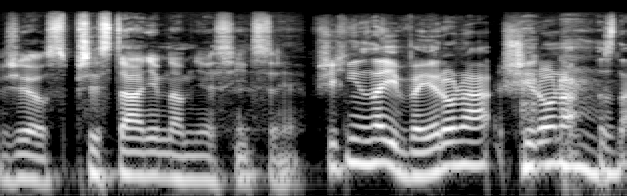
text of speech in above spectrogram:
Že jo, s přistáním na měsíci. Jasně. Všichni znají Veyrona, Širona zná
